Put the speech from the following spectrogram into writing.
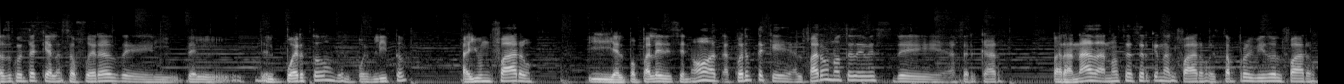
haz cuenta que a las afueras del, del, puerto, del pueblito, hay un faro. Y el papá le dice, no, acuérdate que al faro no te debes de acercar. Para nada, no se acerquen al faro, está prohibido el faro.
